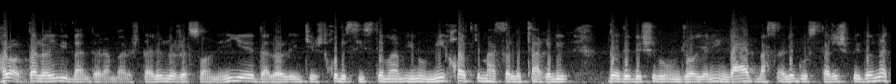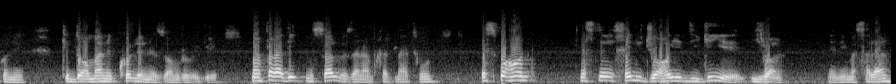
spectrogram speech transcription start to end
حالا دلایلی من دارم براش. دلیل رسانه‌ای دلایل اینکه خود سیستم هم اینو می‌خواد که مسئله تقلیل داده بشه به اونجا. یعنی اینقدر مسئله گسترش پیدا نکنه که دامن کل نظام رو بگیره. من فقط یک مثال بزنم خدمتون. اصفهان مثل خیلی جاهای دیگه ایران یعنی مثلا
